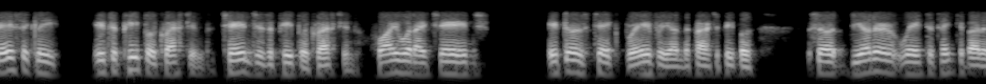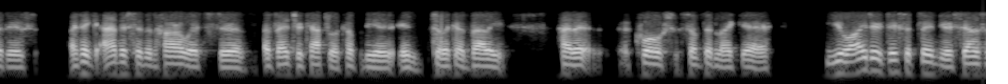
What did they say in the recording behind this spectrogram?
Basically, it's a people question. Change is a people question. Why would I change? it does take bravery on the part of people. So the other way to think about it is, I think Anderson and Horowitz, a venture capital company in, in Silicon Valley, had a, a quote something like, uh, "You either discipline yourself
